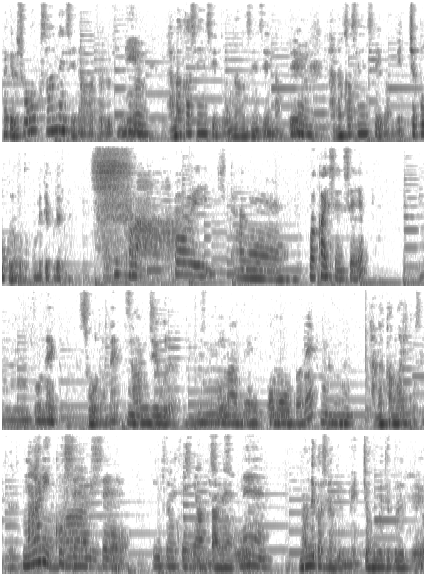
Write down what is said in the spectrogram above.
だけど小学3年生に上がった時に、うん田中先生って女の先生になって、うん田中先生がめっちゃ僕のこと褒めてくれるの。はかい。来たね。若い先生？うーんとね、そうだね、うん30ぐらいだと思うんですけど、今で思うとね。うん。田中真理子先生です。マリコ先生。いい先生に会ったね。なんでか知らんけどめっちゃ褒めてくれて、え。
